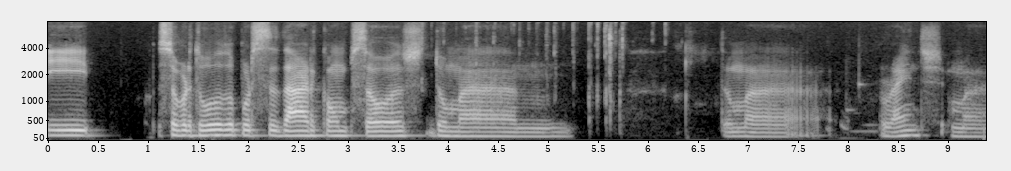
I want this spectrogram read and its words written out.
e, sobretudo, por se dar com pessoas de uma. de uma range, uma,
